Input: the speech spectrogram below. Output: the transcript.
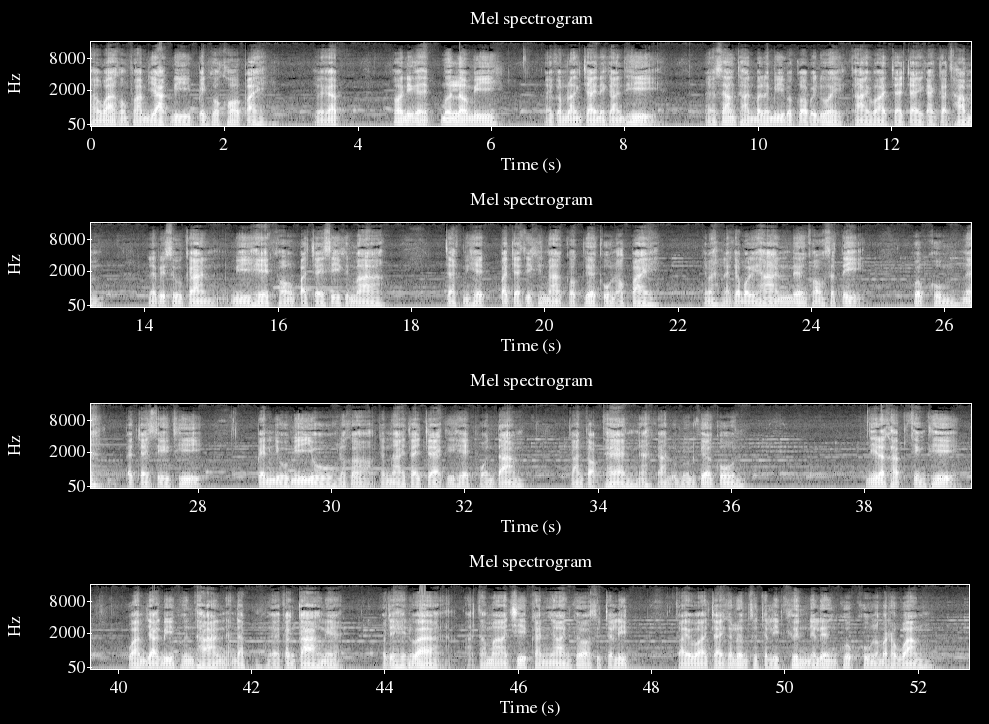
ภาวะของความอยากดีเป็นข้อๆไปใช่ไหมครับ ข้อนี้ก็เมื่อเรามีกำลังใจในการที่ สร้างทานบารมีประกอบไปด้วยกายวาจาใจการกระทำและไปสู่การมีเหตุของปัจจัยสี่ขึ้นมา จากมีเหตุปัจจัยสี่ขึ้นมาก็เกื้อกูลออกไปใช่ไหมแล้วก็บริหารเรื่องของสติควบคุมนะปัจจัยสี่ที่เป็นอยู่มีอยู่ แล้วก็จำหน่ายใจแจกที่เหตุผลตาม การตอบแทนนะการอุดหนุนเกื้อกูล นี่แหละครับสิ่งที่ความอยากดีพื้นฐานอันดับกลางๆเนี่ยก็จะเห็นว่าถ้ามาอาชีพการงานก็สุจริตกายวาใจก็เริ่มสุจริตขึ้นในเรื่องควบคุมระมัดระวัง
